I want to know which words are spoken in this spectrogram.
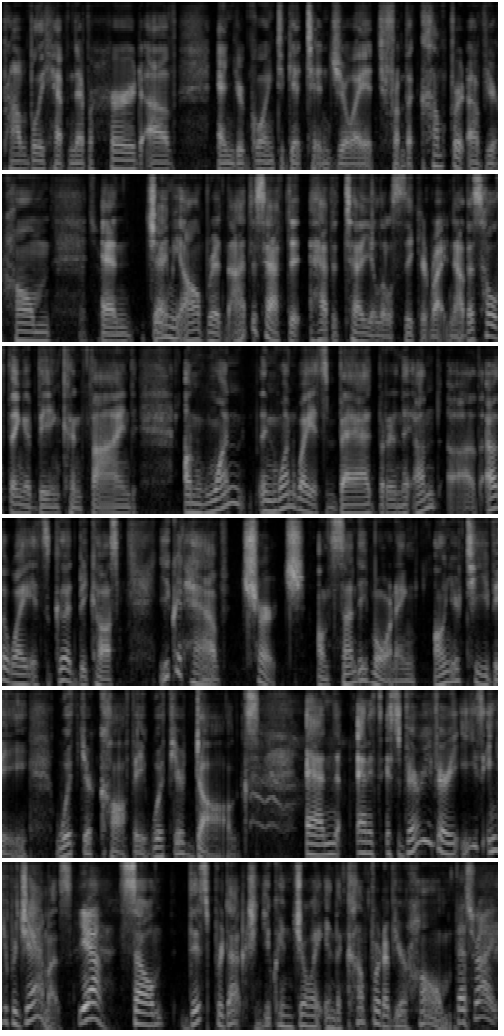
probably have never heard of, and you're going to get to enjoy it from the comfort of your home. Right. And Jamie Allbritten, I just have to have to tell you a little secret right now. This whole thing of being confined, on one in one way it's bad, but in the, un, uh, the other way it's good because you can have church on Sunday morning on your TV with your coffee, with your dogs. And and it's, it's very, very easy in your pajamas. Yeah. So this production you can enjoy in the comfort of your home. That's right.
